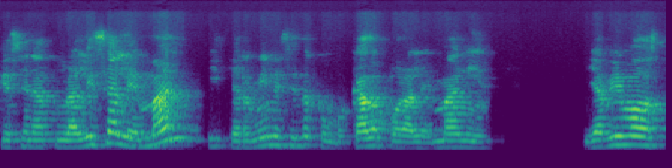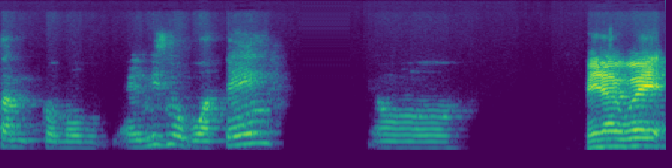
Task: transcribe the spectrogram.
que se naturalice alemán y termine siendo convocado por Alemania. Ya vimos tan, como el mismo Boateng. Mira, güey,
